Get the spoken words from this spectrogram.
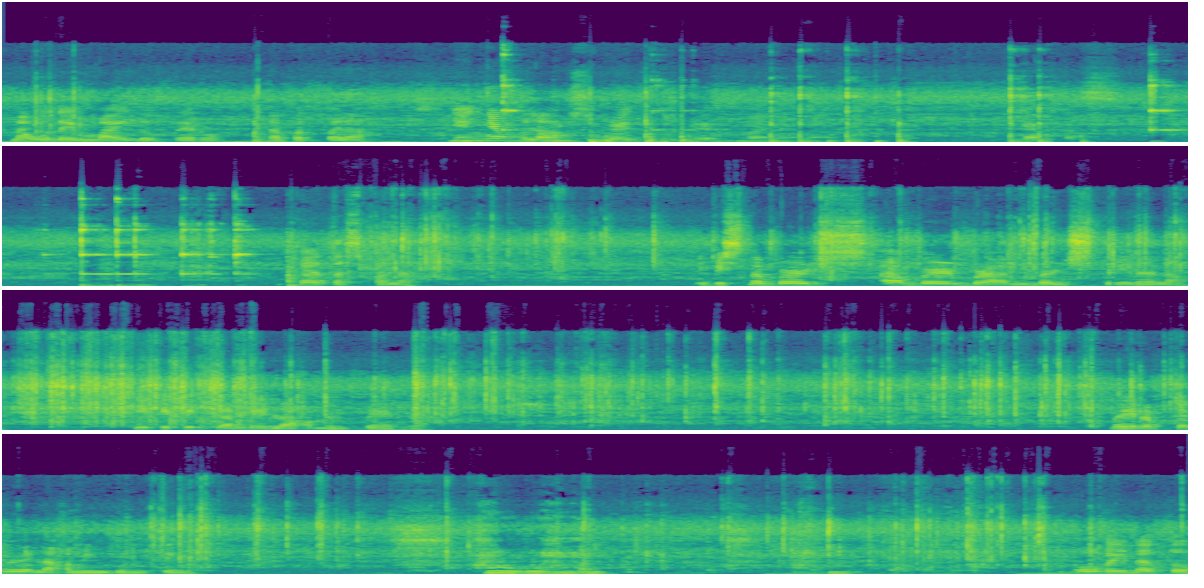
Nauna yung Milo, pero dapat pala. Yan yung Wala. spread-spread mo na gatas. Gatas pala. Ibis na birds, uh, bear brand, birds 3 na lang. Titipid kami, wala kaming pera. Mahirap kami, wala kaming gunting. okay na to.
